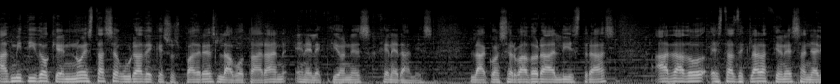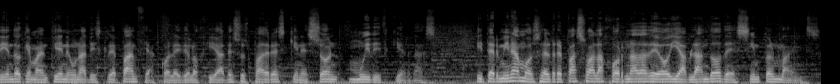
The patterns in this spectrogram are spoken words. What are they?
ha admitido que no está segura de que sus padres la votarán en elecciones generales. La conservadora Liz Truss ha dado estas declaraciones añadiendo que mantiene una discrepancia con la ideología de sus padres, quienes son muy de izquierdas. Y terminamos el repaso a la jornada de hoy hablando de Simple Minds.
